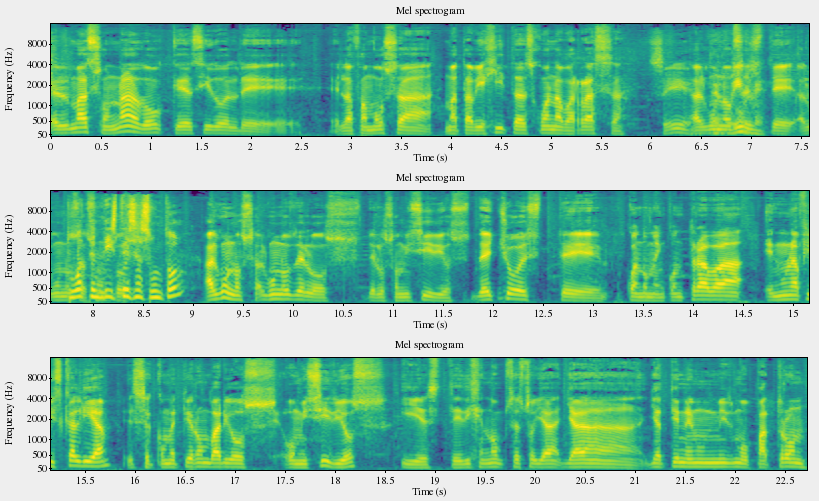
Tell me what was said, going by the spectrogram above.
el más sonado que ha sido el de la famosa Mataviejitas, Juana Barraza. Sí, Algunos, este, algunos ¿Tú atendiste asuntos- ese asunto? Algunos, algunos de los de los homicidios. De hecho, este, cuando me encontraba en una fiscalía, eh, se cometieron varios homicidios y este dije, no, pues esto ya ya ya tienen un mismo patrón.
